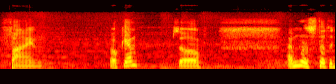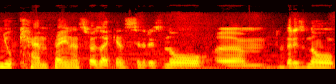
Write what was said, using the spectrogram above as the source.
fine okay so I'm gonna start a new campaign. As far as I can see there is no um, there is no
